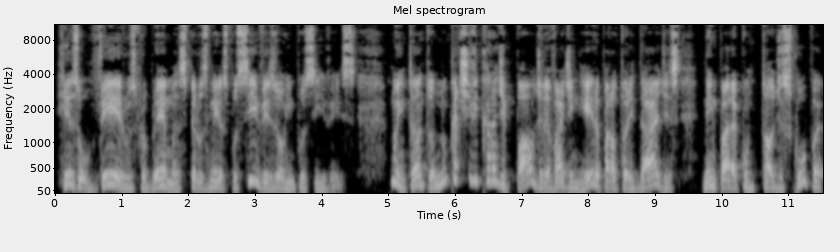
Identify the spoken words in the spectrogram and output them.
resolver os problemas pelos meios possíveis ou impossíveis. No entanto, nunca tive cara de pau de levar dinheiro para autoridades, nem para, com tal desculpa,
